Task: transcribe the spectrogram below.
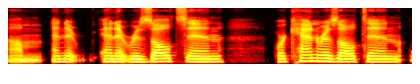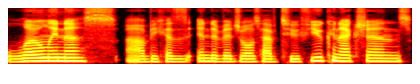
Um, and it and it results in or can result in loneliness uh, because individuals have too few connections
